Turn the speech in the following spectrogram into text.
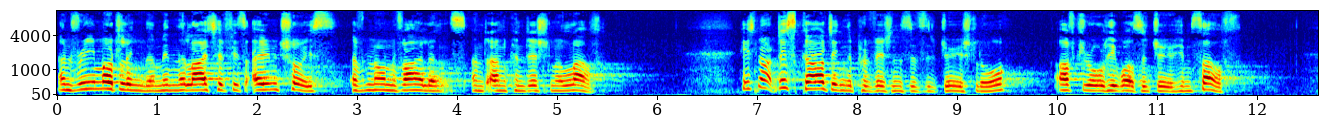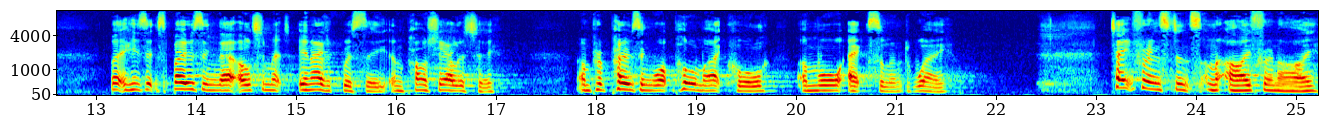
and remodeling them in the light of his own choice of non-violence and unconditional love. He's not discarding the provisions of the Jewish law. After all, he was a Jew himself but he's exposing their ultimate inadequacy and partiality and proposing what Paul might call a more excellent way. Take, for instance, an eye for an eye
